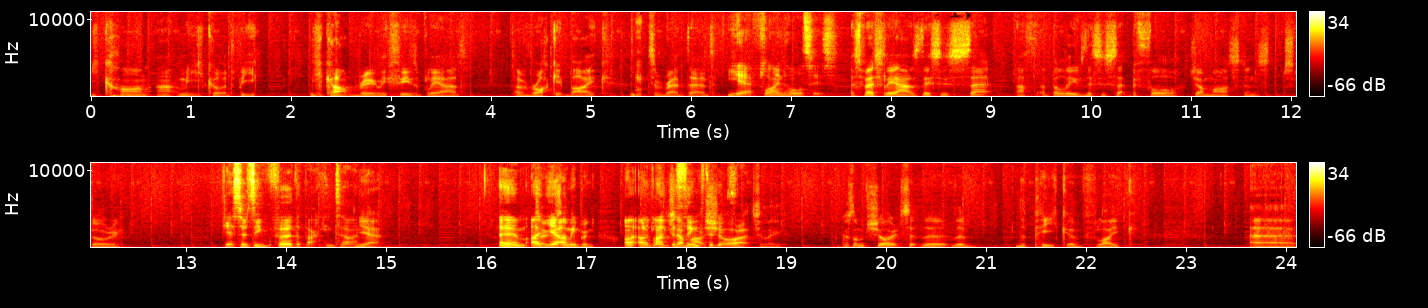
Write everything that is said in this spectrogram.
you can't. Add, I mean, you could, but you you can't really feasibly add a rocket bike to Red Dead. Yeah, flying horses. Especially as this is set, I, th- I believe this is set before John Marston's story. Yeah, so it's even further back in time. Yeah, Um, I, So yeah, I mean, been- I, I'd like actually, to I'm think not that sure it's- actually, because I'm sure it's at the the, the peak of like uh,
